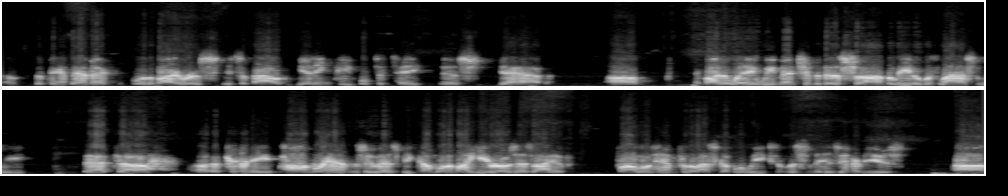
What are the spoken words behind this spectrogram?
uh, the pandemic or the virus. It's about getting people to take this jab. Um, and by the way, we mentioned this. Uh, I believe it was last week that uh, uh, attorney Tom Renz, who has become one of my heroes as I have followed him for the last couple of weeks and listened to his interviews. Uh,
